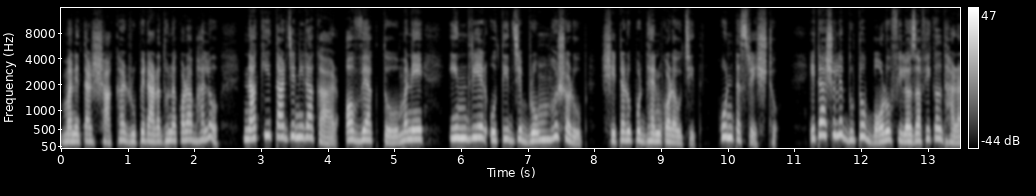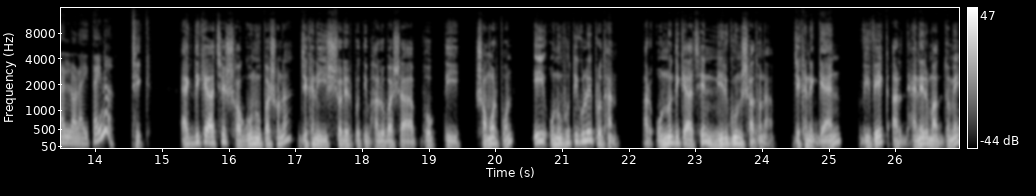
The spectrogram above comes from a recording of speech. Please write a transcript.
মানে তার সাকার রূপের আরাধনা করা ভালো, নাকি তার যে নিরাকার, অব্যক্ত মানে ইন্দ্রিয়ের অতীত যে ব্রহ্মস্বরূপ, সেটার উপর ধ্যান করা উচিত? কোনটা শ্রেষ্ঠ? এটা আসলে দুটো বড় ফিলসফিক্যাল ধারার লড়াই, তাই না? ঠিক। একদিকে আছে সগুণ উপাসনা, যেখানে ঈশ্বরের প্রতি ভালোবাসা, ভক্তি, সমর্পণ, এই অনুভূতিগুলোই প্রধান। আর অন্যদিকে আছে নির্গুণ সাধনা, যেখানে জ্ঞান, বিবেক আর ধ্যানের মাধ্যমে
